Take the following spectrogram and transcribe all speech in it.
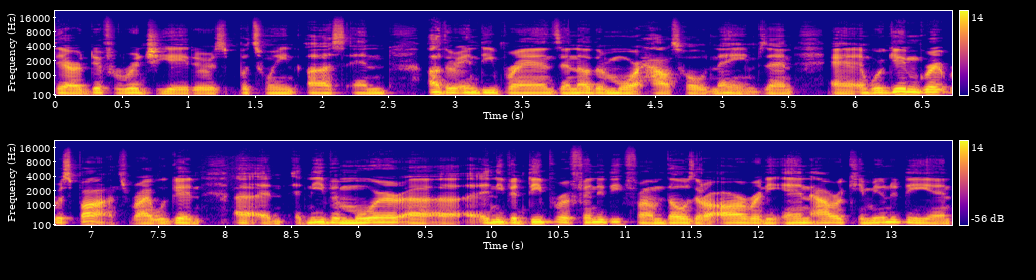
there are differentiators between us and other indie brands and other more household names and and we're getting great response, right? We're getting uh, an, an, even more uh, uh, an even deeper affinity from those that are already in our our community and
